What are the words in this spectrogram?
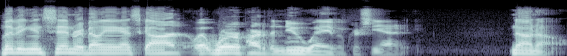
Living in sin, rebelling against God, we're a part of the new wave of Christianity. No, no.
